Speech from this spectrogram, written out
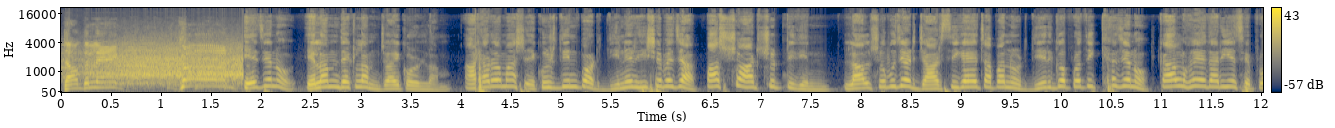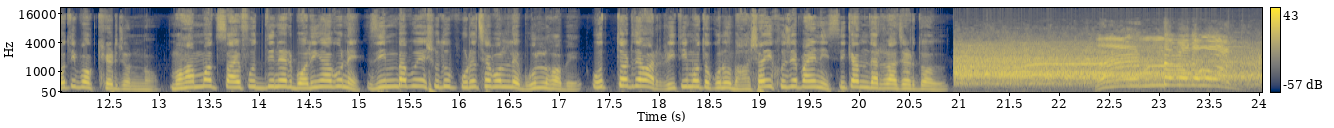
Down the leg. Gone. এ যেন এলাম দেখলাম জয় করলাম আঠারো মাস একুশ দিন পর দিনের হিসেবে যা পাঁচশো আটষট্টি দিন লাল সবুজের জার্সি গায়ে চাপানোর দীর্ঘ প্রতীক্ষা যেন কাল হয়ে দাঁড়িয়েছে প্রতিপক্ষের জন্য মোহাম্মদ সাইফুদ্দিনের বোলিং আগুনে জিম্বাবুয়ে শুধু পুড়েছে বললে ভুল হবে উত্তর দেওয়ার রীতিমতো কোনো ভাষাই খুঁজে পায়নি সিকান্দার রাজার দল one.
